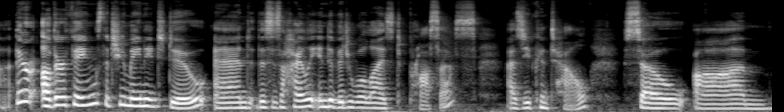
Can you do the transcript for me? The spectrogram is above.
Uh, there are other things that you may need to do, and this is a highly individualized process, as you can tell. So um,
